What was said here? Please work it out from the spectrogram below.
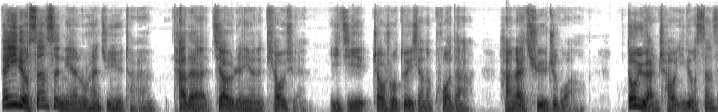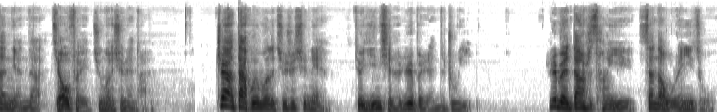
但一九三四年庐山军训团，他的教育人员的挑选以及招收对象的扩大、涵盖区域之广，都远超一九三三年的剿匪军官训练团。这样大规模的军事训练，就引起了日本人的注意。日本人当时曾以三到五人一组，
